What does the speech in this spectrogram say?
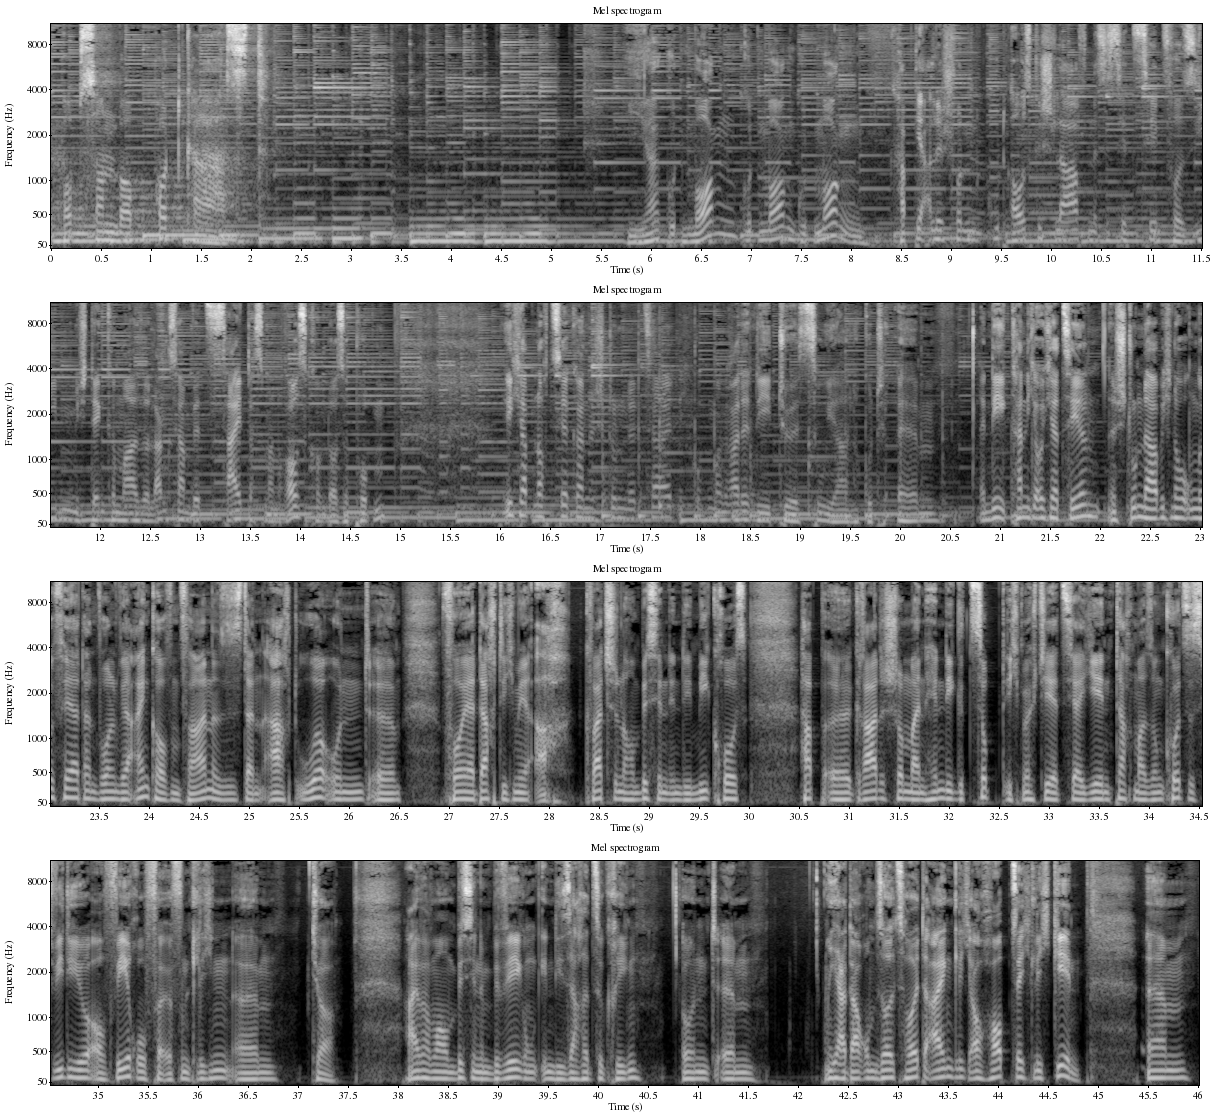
Bobson Bob Podcast. Ja, guten Morgen, guten Morgen, guten Morgen. Habt ihr alle schon gut ausgeschlafen? Es ist jetzt 10 vor 7. Ich denke mal, so langsam wird es Zeit, dass man rauskommt aus den Puppen. Ich habe noch circa eine Stunde Zeit. Ich gucke mal gerade, die Tür ist zu, ja, gut. Ähm, nee, kann ich euch erzählen. Eine Stunde habe ich noch ungefähr, dann wollen wir einkaufen fahren. Es ist dann 8 Uhr und äh, vorher dachte ich mir, ach, quatsche noch ein bisschen in die Mikros. Hab äh, gerade schon mein Handy gezuppt. Ich möchte jetzt ja jeden Tag mal so ein kurzes Video auf Vero veröffentlichen. Ähm, tja, einfach mal ein bisschen in Bewegung in die Sache zu kriegen. Und ähm, ja, darum soll es heute eigentlich auch hauptsächlich gehen. Ähm,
